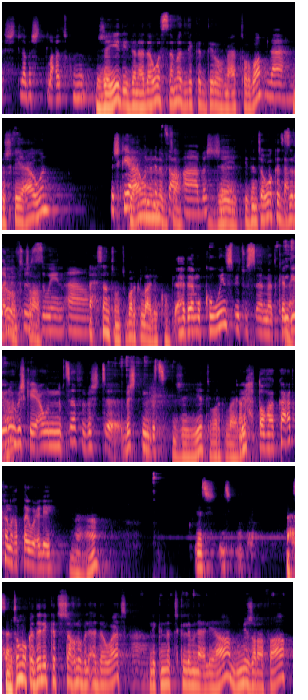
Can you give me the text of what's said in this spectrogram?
الشتله باش تطلع تكون جيد. اذا هذا هو السماد اللي كديروه مع التربة. نعم باش كيعاون؟ باش كيعاون النبتة. آه باش جيد. اذا انت هو كتزرعوه في التراب. زوين آه. أحسنتم. تبارك الله عليكم. هذا مكون سميتو السماد. كنديروه نعم. باش كيعاون النبتة باش باش تنبت. جيد. تبارك الله عليك. كنحطوه هكا عاد كنغطيو عليه. نعم. ياتي أحسنتم. وكذلك كتشتغلوا بالأدوات اللي كنا تكلمنا عليها. المجرفة.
